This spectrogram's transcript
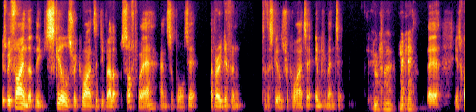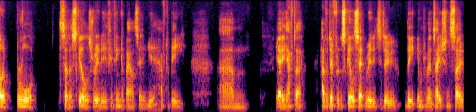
Because we find that the skills required to develop software and support it are very different to the skills required to implement it. Implement, okay. They're, it's quite a broad set of skills, really, if you think about it. You have to be, um, yeah, you have to have a different skill set really to do the implementation. So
